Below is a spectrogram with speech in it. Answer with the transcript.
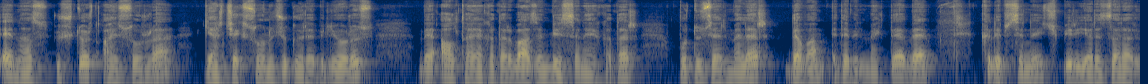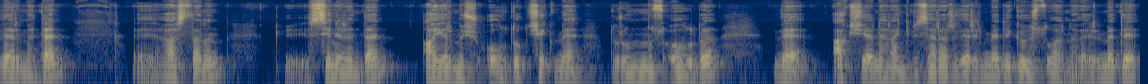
En az 3-4 ay sonra gerçek sonucu görebiliyoruz ve 6 aya kadar bazen 1 seneye kadar bu düzelmeler devam edebilmekte ve klipsini hiçbir yere zarar vermeden e, hastanın e, sinirinden ayırmış olduk. Çekme durumumuz oldu ve akciğerine herhangi bir zarar verilmedi, göğüs duvarına verilmedi.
